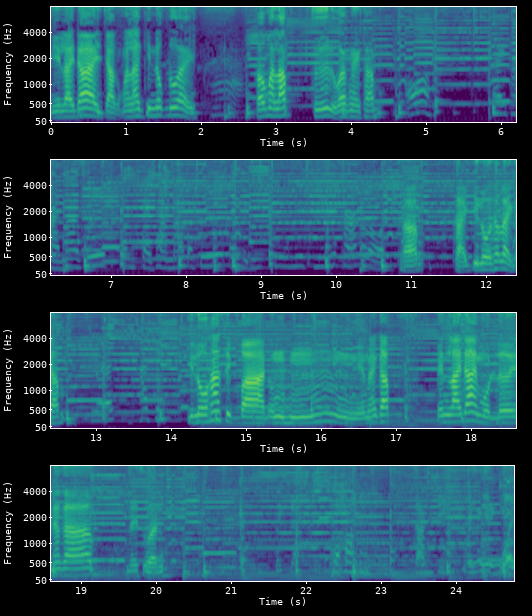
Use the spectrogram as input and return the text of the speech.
มีรายได้จากมะละกินนกด้วยค่ะเขามารับซื้อหรือว่าไงครับอ๋อใครผ่านมาซื้อคนใส่ผ่านมาก็ซื้อไปเห็นคือมีมีลูกค้าตลอดครับ ขายกิโลเท่าไหร่ครับ กิโลห้าสิบบาทอือหือเห็นไหมครับ เป็นรายได้หมดเลยนะครับ ในสวนดังจริงไม่ใช่ป่วย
